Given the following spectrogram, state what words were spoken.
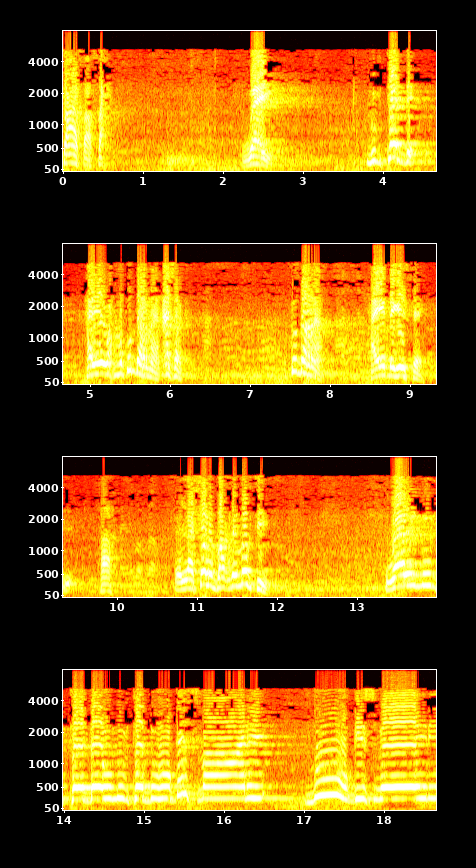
Saasaa sax. Waayo. Mubtade. Haye wax ma ku darnaa casharka ku darnaa haye dhegaysta ilaa shalu baaqday mogti wlmubtadau mubtaduhu qismaani. Duu qismayni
